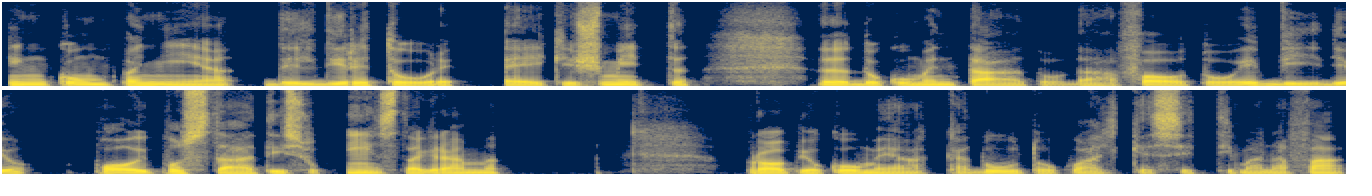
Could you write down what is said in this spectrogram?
in compagnia del direttore Eike Schmidt, eh, documentato da foto e video poi postati su Instagram. Proprio come accaduto qualche settimana fa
